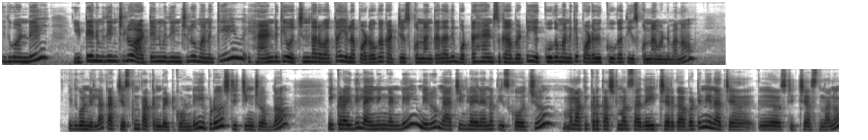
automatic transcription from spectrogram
ఇదిగోండి ఇటు ఎనిమిది ఇంచులు అటు ఎనిమిది ఇంచులు మనకి హ్యాండ్కి వచ్చిన తర్వాత ఇలా పొడవుగా కట్ చేసుకున్నాం కదా అది బుట్ట హ్యాండ్స్ కాబట్టి ఎక్కువగా మనకి పొడవు ఎక్కువగా తీసుకున్నామండి మనం. ఇదిగోండి ఇలా కట్ చేసుకుని పక్కన పెట్టుకోండి. ఇప్పుడు స్టిచ్చింగ్ చూద్దాం. ఇక్కడ ఇది లైనింగ్ అండి. మీరు మ్యాచింగ్ లైన్ అయినా తీసుకోవచ్చు. నాకు ఇక్కడ కస్టమర్స్ అదే ఇచ్చారు కాబట్టి నేను స్టిచ్ చేస్తున్నాను.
